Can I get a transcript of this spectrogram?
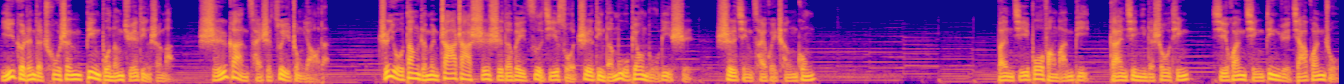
一个人的出身并不能决定什么，实干才是最重要的。只有当人们扎扎实实的为自己所制定的目标努力时，事情才会成功。本集播放完毕，感谢您的收听，喜欢请订阅加关注，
